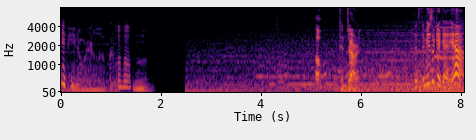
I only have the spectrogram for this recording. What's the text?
If you know where to look. Mm-hmm. Oh, Din Djarin. There's the music again, yeah.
